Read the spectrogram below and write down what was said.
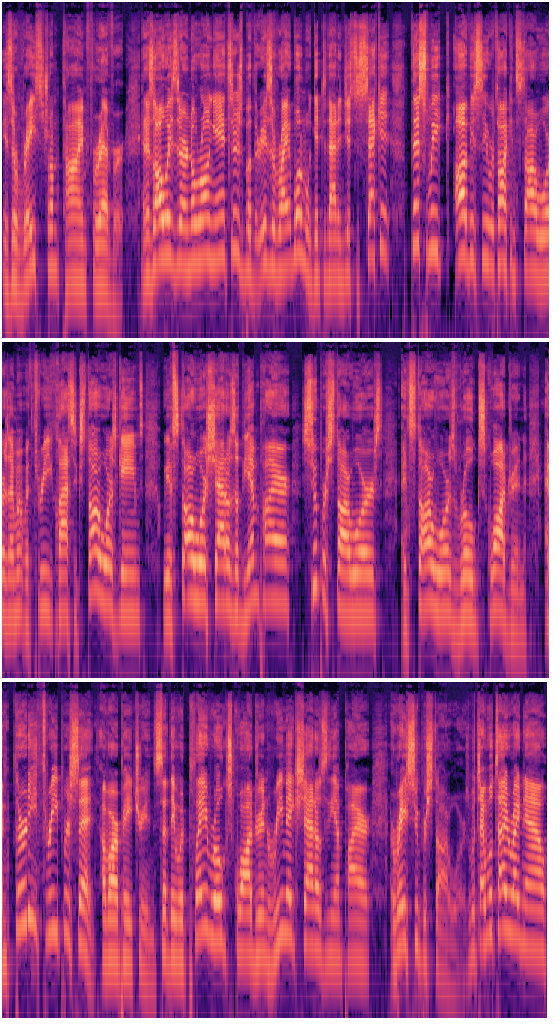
is erased from time forever. And as always, there are no wrong answers, but there is a right one. We'll get to that in just a second. This week, obviously, we're talking Star Wars. I went with three classic Star Wars games. We have Star Wars Shadows of the Empire, Super Star Wars, and Star Wars Rogue Squadron. And 33% of our patrons said they would play Rogue Squadron, remake Shadows of the Empire, erase Super Star Wars, which I will tell you right now,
